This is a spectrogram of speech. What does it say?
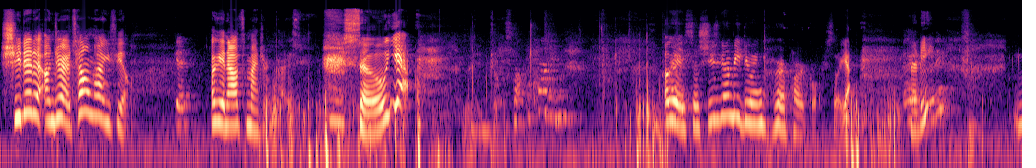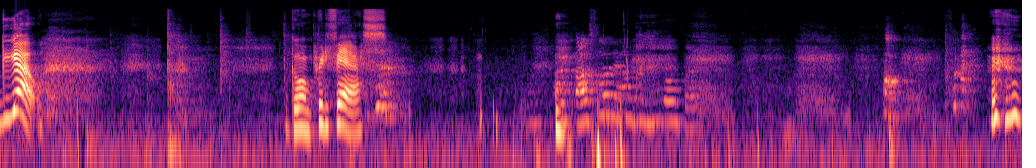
She did it, Andrea. Tell them how you feel. Good. Okay, now it's my turn, guys. So, yeah. Okay, so she's gonna be doing her parkour. So yeah. Ready? Go. Going pretty fast. I'll slow down because you go fast.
